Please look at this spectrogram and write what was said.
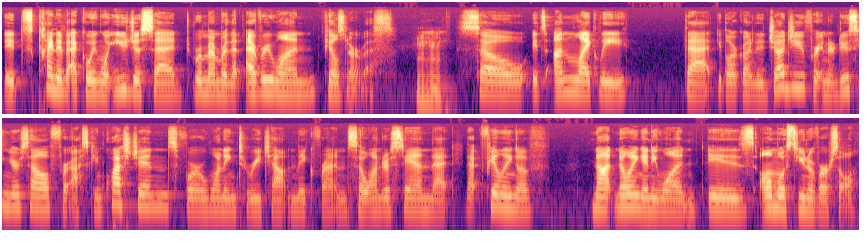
it's kind of echoing what you just said. Remember that everyone feels nervous. Mm-hmm. So it's unlikely that people are going to judge you for introducing yourself, for asking questions, for wanting to reach out and make friends. So understand that that feeling of not knowing anyone is almost universal.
